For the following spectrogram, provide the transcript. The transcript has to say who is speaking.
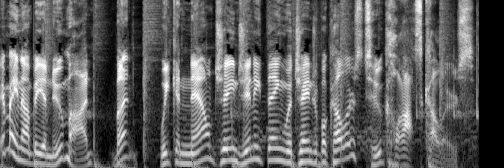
Speaker 1: It may not be a new mod, but we can now change anything with changeable colors to Claas colors.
